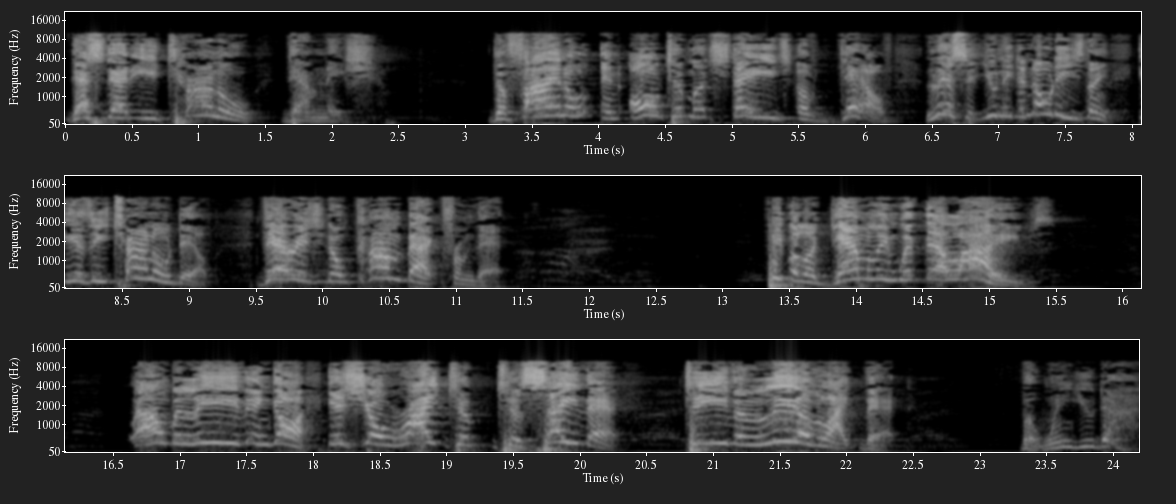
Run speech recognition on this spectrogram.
That's that eternal damnation. The final and ultimate stage of death. Listen, you need to know these things is eternal death. There is no comeback from that. People are gambling with their lives. I don't believe in God. It's your right to, to say that, to even live like that. But when you die,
